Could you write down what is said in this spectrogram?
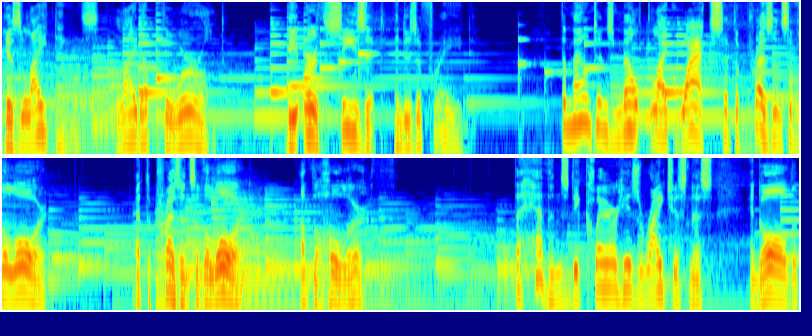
His lightnings light up the world. The earth sees it and is afraid. The mountains melt like wax at the presence of the Lord, at the presence of the Lord of the whole earth. The heavens declare his righteousness, and all the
